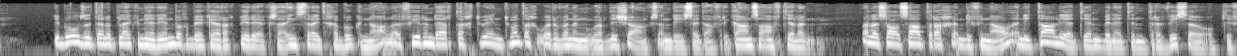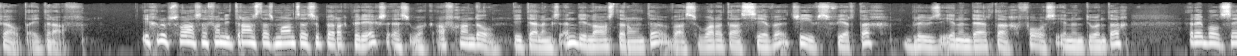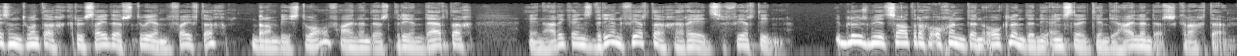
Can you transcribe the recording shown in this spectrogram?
Die Bulls het hulle plek in die Reënboogbeker rugbyreeks se eindstryd geboek na hulle 34-22 oorwinning oor die Sharks in die Suid-Afrikaanse afdeling. Hulle sal Saterdag in die finaal in Italië teen Benetton Treviso op die veld uitdraf. Die groepsfase van die Trans-Tasmanse Super Rugby reeks is ook afgehandel. Die tellings in die laaste ronde was Waratahs 7, Chiefs 40, Blues 31, Force 21, Rebels 26, Crusaders 52, Brumbies 12, Highlanders 33 en Hurricanes 43, Reds 14. Die Blues meet Saterdagoggend in Auckland in die eindstryd teen die Highlanders kragte.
